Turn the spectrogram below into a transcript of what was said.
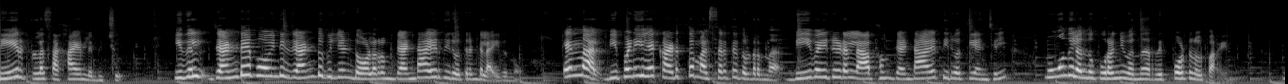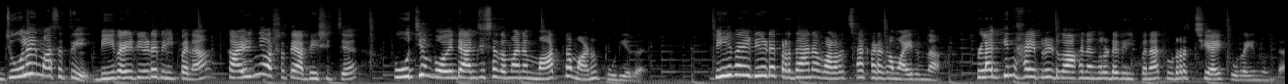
നേരിട്ടുള്ള സഹായം ലഭിച്ചു. ഇതിൽ രണ്ട് പോയിന്റ് രണ്ട് ബില്യൺ ഡോളറും രണ്ടായിരത്തി ഇരുപത്തിരണ്ടിലായിരുന്നു എന്നാൽ വിപണിയിലെ കടുത്ത മത്സരത്തെ തുടർന്ന് ബി വൈ ഡിയുടെ ലാഭം രണ്ടായിരത്തി ഇരുപത്തി അഞ്ചിൽ മൂന്നിലൊന്ന് കുറഞ്ഞുവെന്ന് റിപ്പോർട്ടുകൾ പറയുന്നു. ജൂലൈ മാസത്തിൽ ബി വൈ ഡിയുടെ വിൽപ്പന കഴിഞ്ഞ വർഷത്തെ അപേക്ഷിച്ച് പൂജ്യം പോയിന്റ് അഞ്ച് ശതമാനം മാത്രമാണ് കൂടിയത്. ബി വൈ ഡിയുടെ പ്രധാന വളർച്ചാ ഘടകമായിരുന്ന പ്ലഗ് ഇൻ ഹൈബ്രിഡ് വാഹനങ്ങളുടെ വിൽപ്പന തുടർച്ചയായി കുറയുന്നുണ്ട്.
